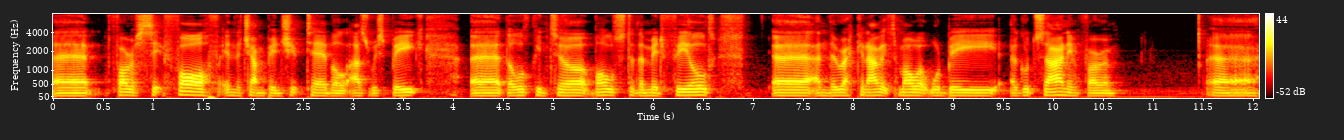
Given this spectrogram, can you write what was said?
Uh, Forest sit fourth in the championship table as we speak. They're looking to bolster the midfield uh, and they reckon Alex Mowatt would be a good signing for him. Uh,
